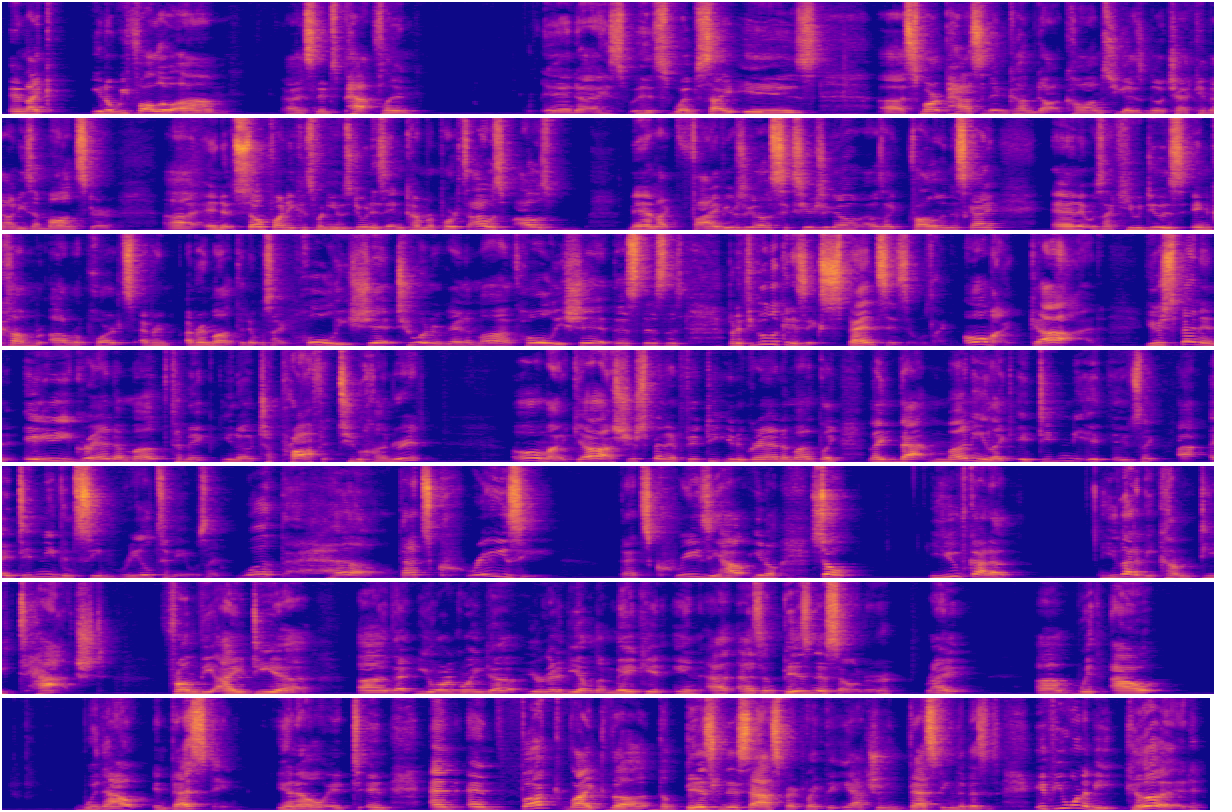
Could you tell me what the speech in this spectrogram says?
and like you know, we follow um, uh, his name's Pat Flynn, and uh, his his website is uh, smartpassiveincome.com. So you guys can go check him out. He's a monster. Uh, and it's so funny because when he was doing his income reports, I was I was man, like five years ago, six years ago, I was like following this guy, and it was like he would do his income uh, reports every every month, and it was like holy shit, two hundred grand a month, holy shit, this this this. But if you go look at his expenses, it was like oh my god, you're spending eighty grand a month to make you know to profit two hundred. Oh my gosh, you're spending fifty you know grand a month, like like that money, like it didn't. It, it was like I, it didn't even seem real to me. It was like what the hell? That's crazy. That's crazy. How you know? So you've got to you got to become detached from the idea uh, that you're going to you're going to be able to make it in as a business owner, right? um, without without investing you know? It and and and fuck like the the business aspect like the actual investing in the business. If you want to be good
